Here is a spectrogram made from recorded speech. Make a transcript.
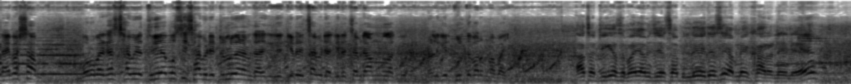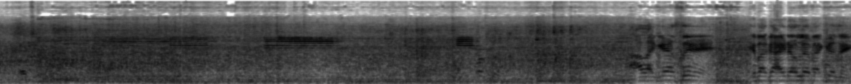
ড্রাইভার সাহেব বড় ভাইয়ের কাছে চাবিটা ধুয়ে বসি চাবিটা একটু লুয়ে নেন গেটের চাবিটা গেটের চাবিটা আনতে লাগবে নাহলে গেট খুলতে পারব না ভাই। আচ্ছা ঠিক আছে ভাই আমি যে চাবি লিয়ে দিয়েছি আপনি খারা নেই হ্যাঁ? আচ্ছা আলাগে আছে এবার গাড়িটা হলে বাইক যাই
